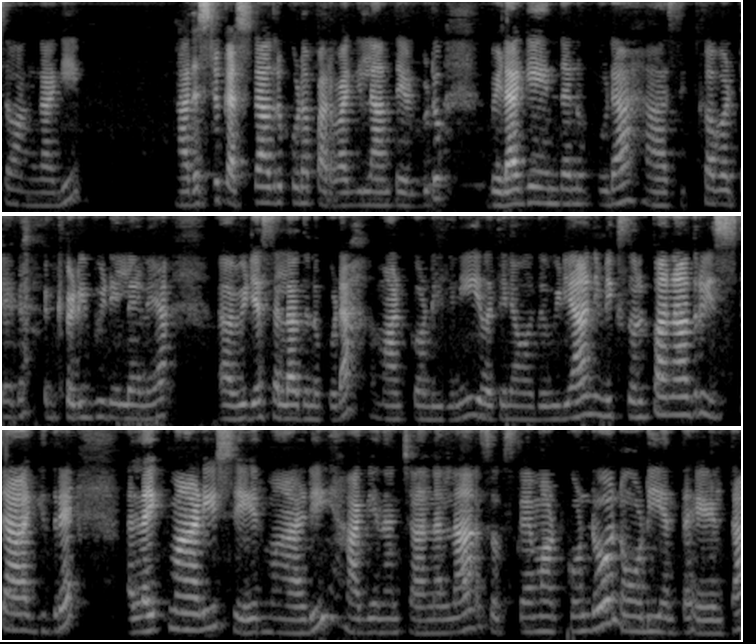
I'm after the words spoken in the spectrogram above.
ಸೊ ಹಂಗಾಗಿ ಆದಷ್ಟು ಕಷ್ಟ ಆದರೂ ಕೂಡ ಪರವಾಗಿಲ್ಲ ಅಂತ ಹೇಳ್ಬಿಟ್ಟು ಬೆಳಗ್ಗೆಯಿಂದನೂ ಕೂಡ ಸಿಕ್ಕ ಸಿಕ್ಕಾಬಟ್ಟೆ ಗಡಿಬಿಡಿಲೇನೆ ವಿಡಿಯೋಸ್ ಎಲ್ಲದನ್ನು ಕೂಡ ಮಾಡ್ಕೊಂಡಿದ್ದೀನಿ. ಇವತ್ತಿನ ಒಂದು ವಿಡಿಯೋ ನಿಮಗೆ ಸ್ವಲ್ಪನಾದರೂ ಇಷ್ಟ ಆಗಿದ್ರೆ ಲೈಕ್ ಮಾಡಿ ಶೇರ್ ಮಾಡಿ, ಹಾಗೆ ನನ್ನ ಚಾನಲ್ನ ಸಬ್ಸ್ಕ್ರೈಬ್ ಮಾಡಿಕೊಂಡು ನೋಡಿ ಅಂತ ಹೇಳ್ತಾ,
